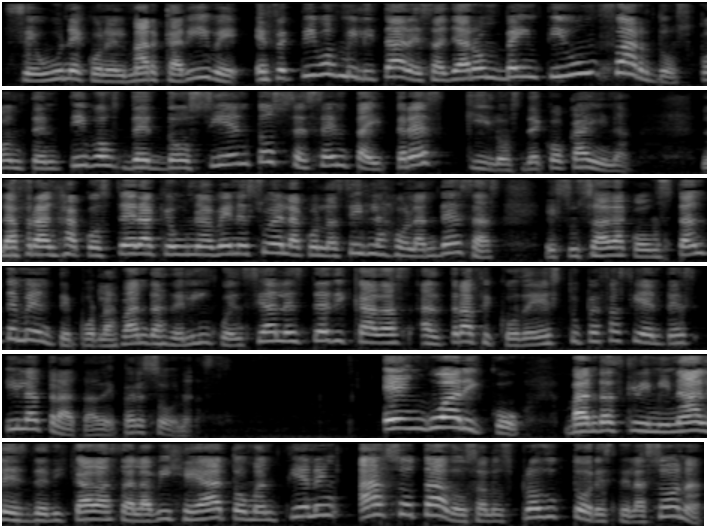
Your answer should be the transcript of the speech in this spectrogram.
se une con el Mar Caribe, efectivos militares hallaron 21 fardos contentivos de 263 kilos de cocaína. La franja costera que une Venezuela con las islas holandesas es usada constantemente por las bandas delincuenciales dedicadas al tráfico de estupefacientes y la trata de personas. En Guárico, bandas criminales dedicadas al abigeato mantienen azotados a los productores de la zona,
